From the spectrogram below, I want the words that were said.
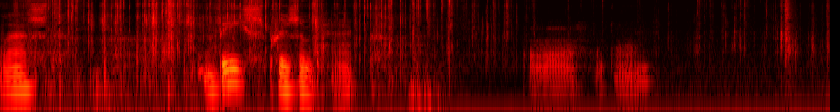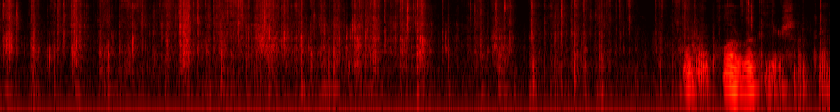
Last base Prizm pack. Uh, hold on. Maybe I pull a rookie or something.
